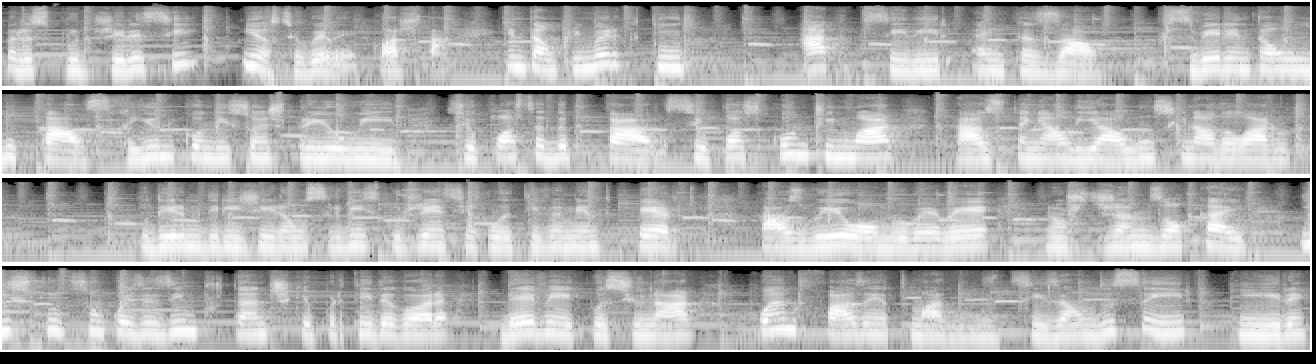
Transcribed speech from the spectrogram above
para se proteger a si e ao seu bebê, claro está. Então, primeiro que tudo, há que decidir em casal, perceber então o local, se reúne condições para eu ir, se eu posso adaptar, se eu posso continuar, caso tenha ali algum sinal de alarme, poder me dirigir a um serviço de urgência relativamente perto caso eu ou o meu bebê não estejamos ok. Isso tudo são coisas importantes que a partir de agora devem equacionar quando fazem a tomada de decisão de sair e irem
